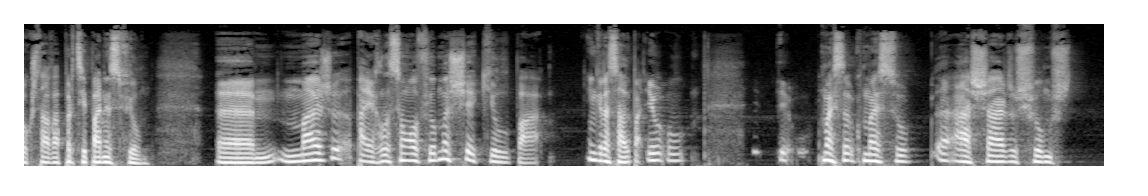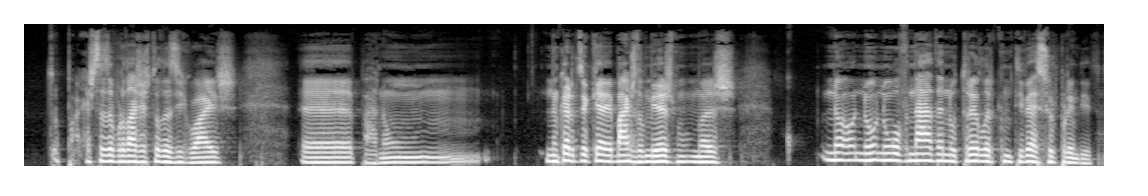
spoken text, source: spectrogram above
ou que estava a participar nesse filme. Mas, pá, em relação ao filme, achei aquilo pá, engraçado. Pá, eu, eu começo, começo a achar os filmes, pá, estas abordagens todas iguais. Uh, pá, não, não quero dizer que é mais do mesmo, mas não, não, não houve nada no trailer que me tivesse surpreendido.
